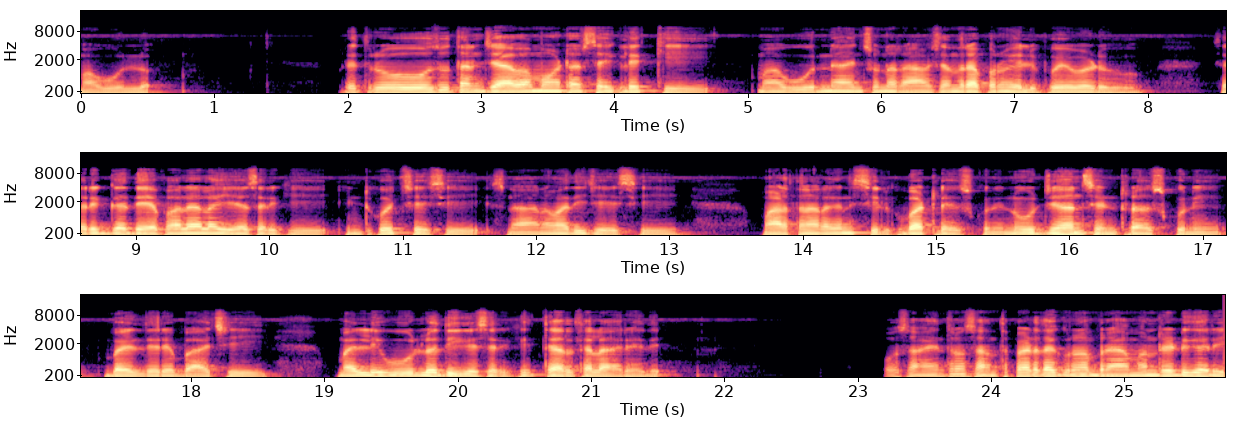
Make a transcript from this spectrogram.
మా ఊళ్ళో. ప్రతిరోజు తన జావా మోటార్ సైకిల్ ఎక్కి మా ఊరిని అంచున్న రామచంద్రాపురం వెళ్ళిపోయేవాడు. సరిగ్గా దీపాలు ఎలా అయ్యేసరికి ఇంటికి వచ్చేసి స్నానం అది చేసి మడతనలగని సిల్క్ బట్టలు వేసుకుని నూర్జహాన్ సెంటర్ రాసుకుని బయలుదేరే బాచి మళ్ళీ ఊళ్ళో దిగేసరికి తెల తెల్లారేది ఓ సాయంత్రం సంతపేట దగ్గర ఉన్న బ్రాహ్మణ్ రెడ్డి గారి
